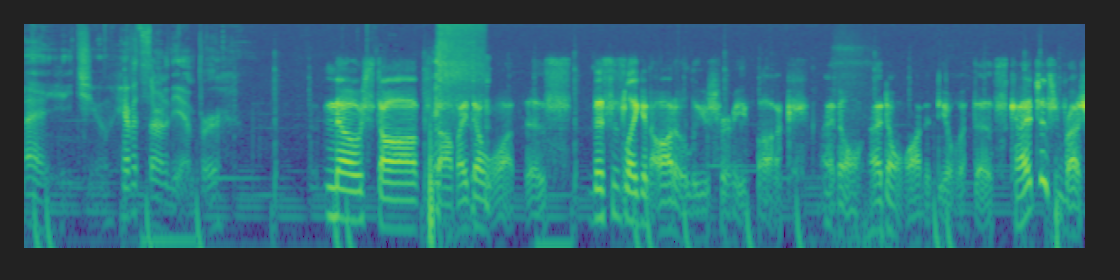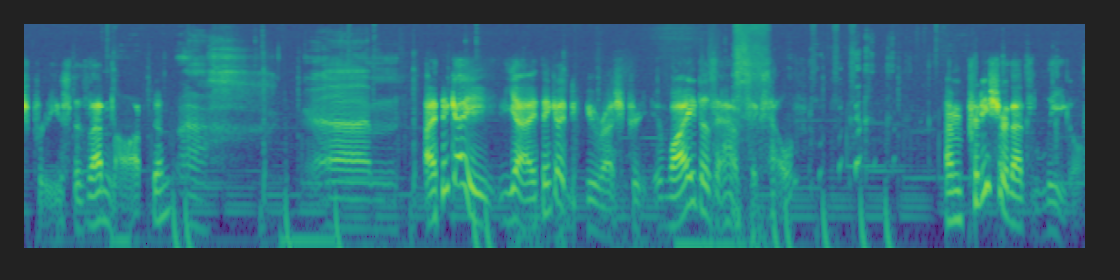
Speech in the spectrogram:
I hate you. Have a Throne of the Emperor. No, stop, stop. I don't want this. This is like an auto lose for me. Fuck. I don't. I don't want to deal with this. Can I just rush priest? Is that an option? Ugh. um. I think I. Yeah, I think I do rush priest. Why does it have six health? I'm pretty sure that's legal.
